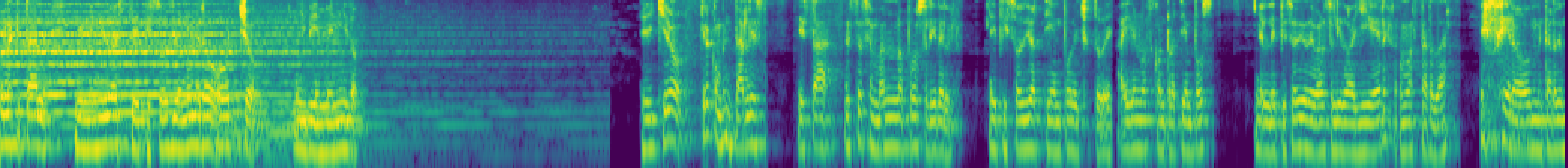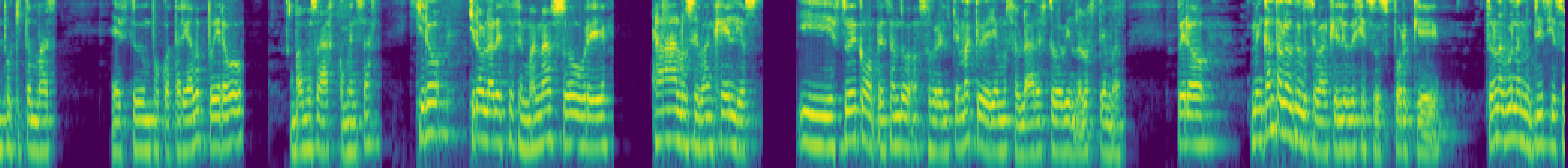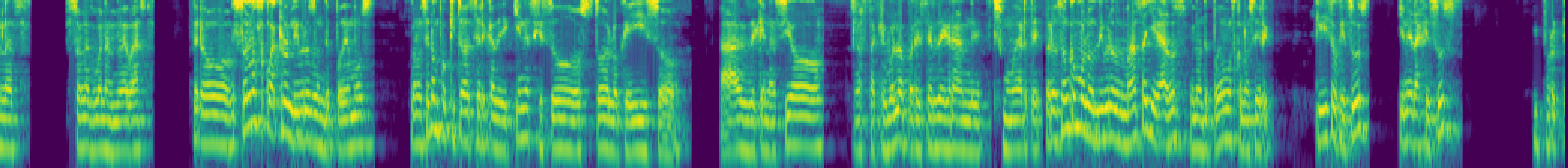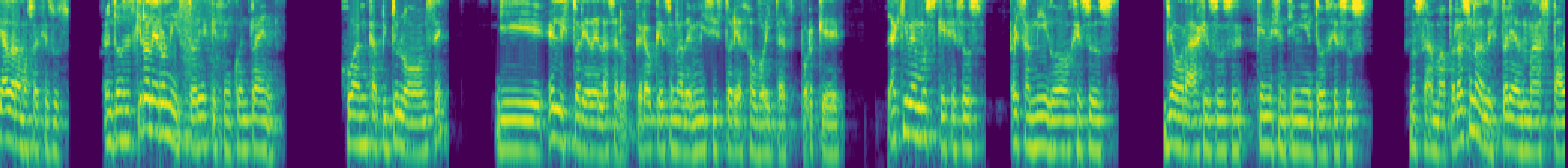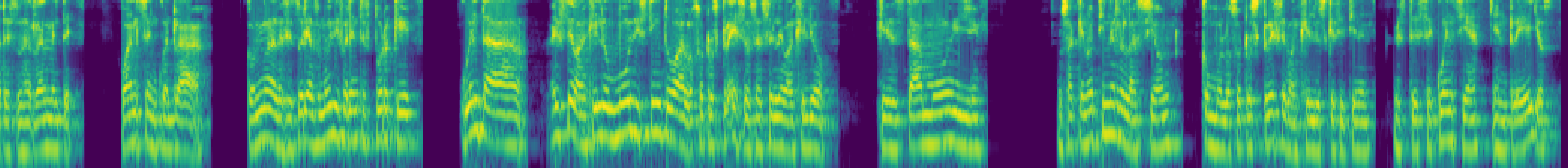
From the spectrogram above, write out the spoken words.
Hola, ¿qué tal? Bienvenido a este episodio número 8 y bienvenido. Eh, quiero, quiero comentarles, esta, esta semana no puedo salir el episodio a tiempo, de hecho tuve ahí unos contratiempos. El episodio debe haber salido ayer, a más tardar, pero me tardé un poquito más. Estuve un poco atareado, pero vamos a comenzar. Quiero, quiero hablar esta semana sobre ah, los evangelios. Y estuve como pensando sobre el tema que deberíamos hablar, estuve viendo los temas. Pero me encanta hablar de los evangelios de Jesús porque son las buenas noticias, son las, son las buenas nuevas. Pero son los cuatro libros donde podemos conocer un poquito acerca de quién es Jesús, todo lo que hizo, ah, desde que nació, hasta que vuelve a aparecer de grande, su muerte. Pero son como los libros más allegados donde podemos conocer qué hizo Jesús, quién era Jesús y por qué adoramos a Jesús. Entonces quiero leer una historia que se encuentra en Juan capítulo 11 y es la historia de Lázaro. Creo que es una de mis historias favoritas porque aquí vemos que Jesús es amigo, Jesús llora, Jesús tiene sentimientos, Jesús nos ama, pero es una de las historias más padres, o sea, realmente Juan se encuentra con una de las historias muy diferentes porque cuenta este evangelio muy distinto a los otros tres, o sea, es el evangelio que está muy, o sea, que no tiene relación como los otros tres evangelios que sí tienen este secuencia entre ellos.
